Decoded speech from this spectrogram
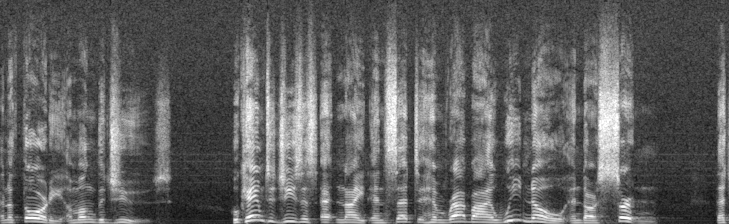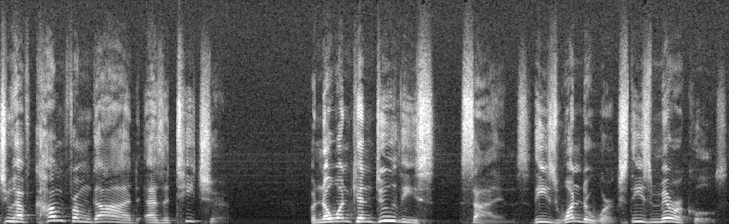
an authority among the Jews, who came to Jesus at night and said to him, Rabbi, we know and are certain that you have come from God as a teacher. but no one can do these signs, these wonder works, these miracles,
